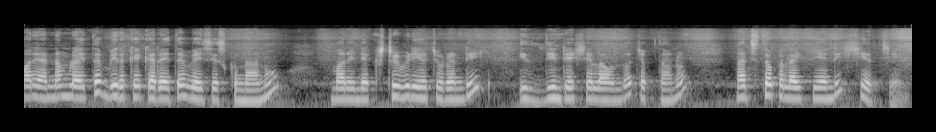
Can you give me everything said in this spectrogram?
మరి అన్నంలో అయితే బీరకాయ కర్రీ అయితే వేసేసుకున్నాను. మరి నెక్స్ట్ వీడియో చూడండి ఇది దీని టేస్ట్ ఎలా ఉందో చెప్తాను. నచ్చితే ఒక లైక్ చేయండి షేర్ చేయండి.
